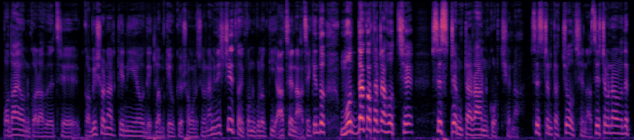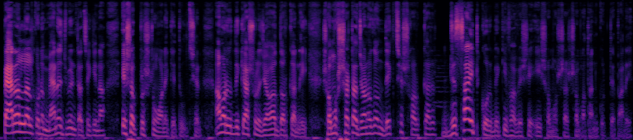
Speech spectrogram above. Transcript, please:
পদায়ন করা হয়েছে। কমিশনারকে নিয়েও দেখলাম কেউ কেউ সমালোচনা আমি নিশ্চিত নই কোনগুলো কি আছে না আছে। কিন্তু মোদ্দা কথাটা হচ্ছে সিস্টেমটা রান করছে না সিস্টেমটা চলছে না। সিস্টেমটার মধ্যে প্যারালাল কোনো ম্যানেজমেন্ট আছে কি না এসব প্রশ্ন অনেকে তুলছেন। আমার ওদিকে আসলে যাওয়ার দরকার নেই। সমস্যাটা জনগণ দেখছে, সরকার ডিসাইড করবে কীভাবে সে এই সমস্যার সমাধান করতে পারে।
